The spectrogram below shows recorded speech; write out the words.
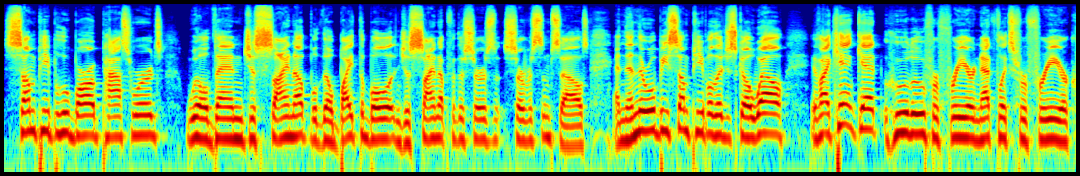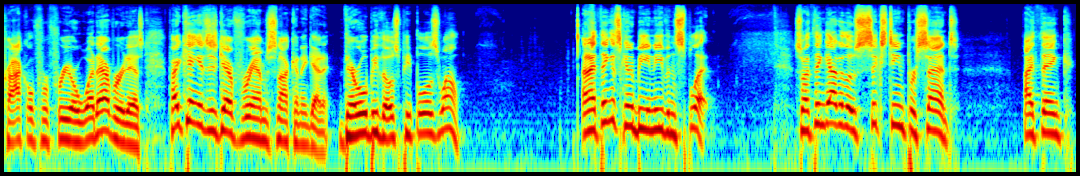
some people who borrow passwords will then just sign up. Well, they'll bite the bullet and just sign up for the service themselves. And then there will be some people that just go, well, if I can't get Hulu for free or Netflix for free or Crackle for free or whatever it is, if I can't just get it free, I'm just not going to get it. There will be those people as well. And I think it's going to be an even split. So I think out of those 16%, I think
